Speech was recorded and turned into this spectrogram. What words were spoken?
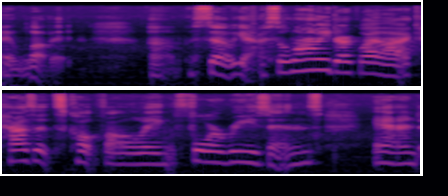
I love it. Um, so yeah, Salami Dark Lilac has its cult following for reasons, and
